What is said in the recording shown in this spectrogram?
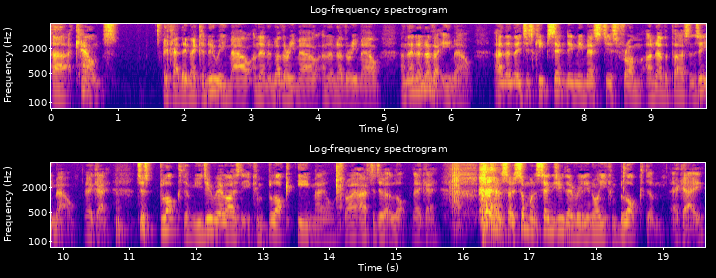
uh, accounts okay, they make a new email and then another email and another email and then another email. And then they just keep sending me messages from another person's email. Okay. Just block them. You do realize that you can block emails, right? I have to do it a lot. Okay. so someone sends you, they really annoy you can block them. Okay.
